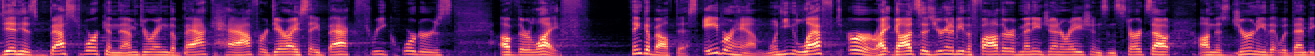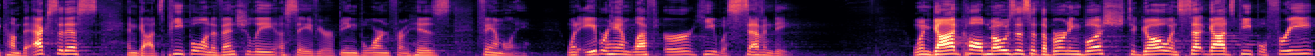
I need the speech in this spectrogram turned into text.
did his best work in them during the back half, or dare I say, back three quarters of their life. Think about this. Abraham, when he left Ur, right? God says, You're going to be the father of many generations, and starts out on this journey that would then become the Exodus and God's people, and eventually a Savior being born from his family. When Abraham left Ur, he was 70. When God called Moses at the burning bush to go and set God's people free,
